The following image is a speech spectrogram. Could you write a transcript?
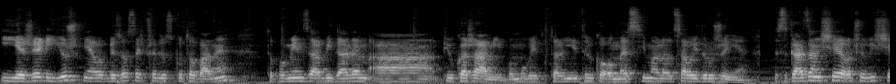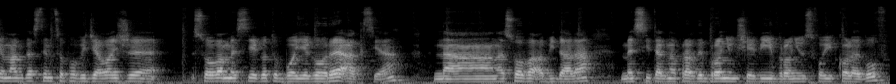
i jeżeli już miałyby zostać przedyskutowane, to pomiędzy Abidalem a piłkarzami, bo mówię tutaj nie tylko o Messim, ale o całej drużynie. Zgadzam się oczywiście Magda z tym, co powiedziałaś, że słowa Messiego to była jego reakcja na, na słowa Abidala. Messi tak naprawdę bronił siebie i bronił swoich kolegów.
